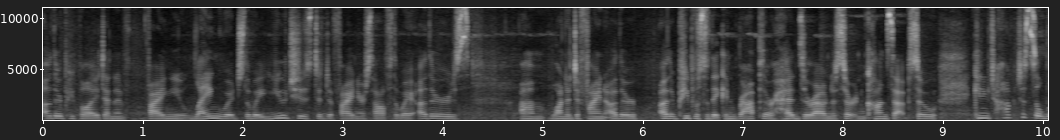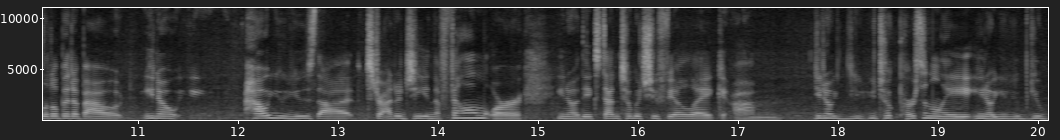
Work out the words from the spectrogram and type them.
other people identifying you, language, the way you choose to define yourself, the way others um, want to define other other people so they can wrap their heads around a certain concept. So, can you talk just a little bit about you know how you use that strategy in the film, or you know the extent to which you feel like um, you know you, you took personally, you know you you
